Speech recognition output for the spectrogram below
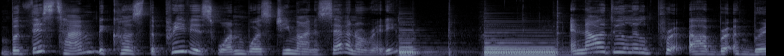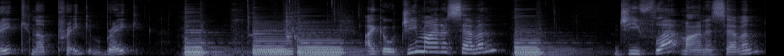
But this time, because the previous one was G minor 7 already, and now I do a little uh, break, not break, break. I go G minor 7, G flat minor 7,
